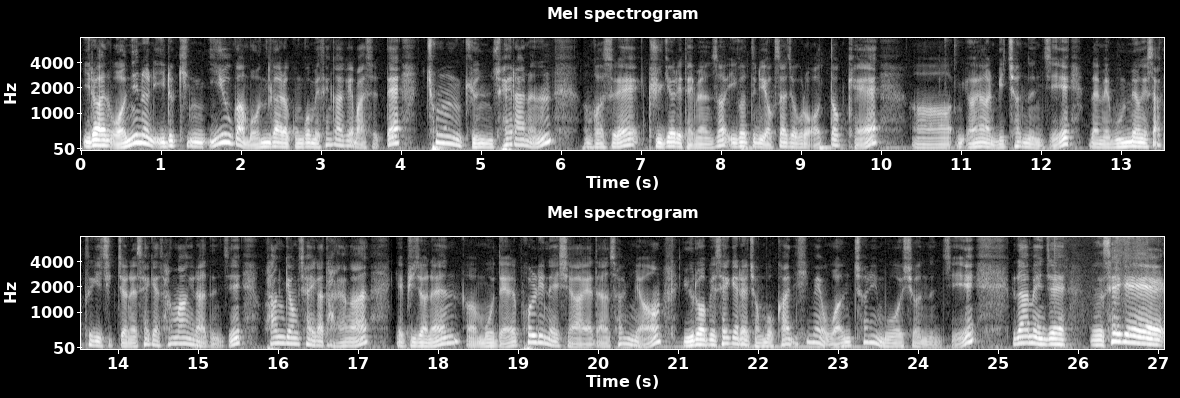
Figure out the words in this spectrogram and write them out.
이러한 원인을 일으킨 이유가 뭔가를 곰곰이 생각해 봤을 때 총균쇠라는 것에 귀결이 되면서 이것들이 역사적으로 어떻게 어, 영향을 미쳤는지, 그다음에 문명이 싹트기 직전의 세계 상황이라든지 환경 차이가 다양한 빚어낸 어, 모델 폴리네시아에 대한 설명, 유럽이 세계를 정복한 힘의 원천이 무엇이었는지, 그다음에 이제 그 세계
